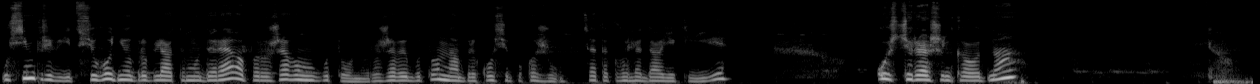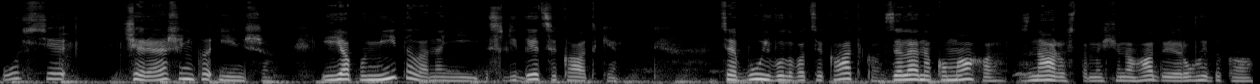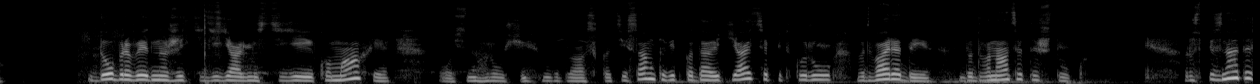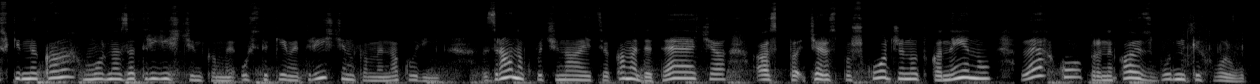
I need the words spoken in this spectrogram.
Усім привіт! Сьогодні оброблятиму дерева по рожевому бутону. Рожевий бутон на абрикосі покажу. Це так виглядає ківі. Ось черешенька одна. Ось е, черешенька інша. І я помітила на ній сліди цикатки. Це буйволова цикатка, зелена комаха з наростами, що нагадує роги бика. Добре видно життєдіяльність цієї комахи. Ось на груші, будь ласка. Ці самки відкладають яйця під кору в два ряди до 12 штук. Розпізнати шкідника можна за тріщинками, ось такими тріщинками на корі. Зранок починається камедетеча, а через пошкоджену тканину легко проникають збудники хвороб.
